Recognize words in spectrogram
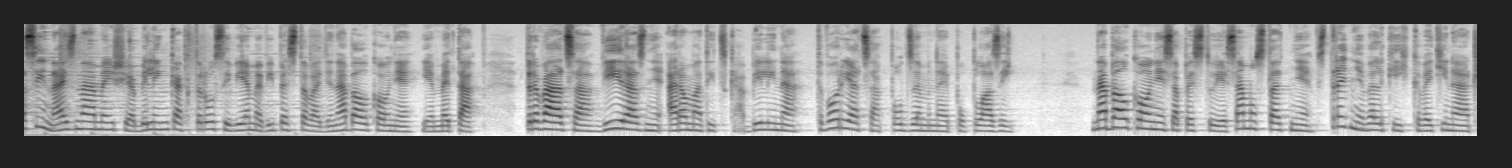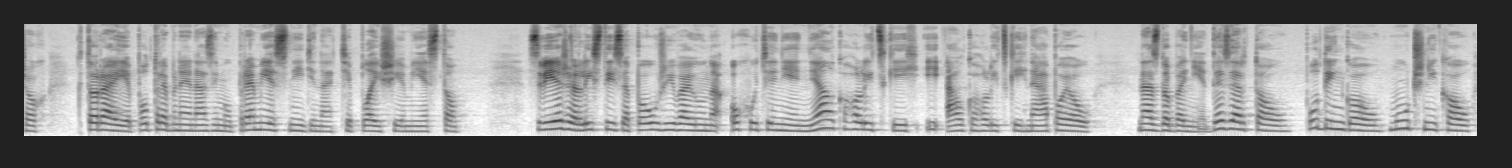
Asi najznámejšia bylinka, ktorú si vieme vypestovať na balkóne, je meta. Trváca, výrazne aromatická bylina, tvoriaca podzemné poplazy. Na balkóne sa pestuje samostatne v stredne veľkých kvetináčoch – ktoré je potrebné na zimu premiesniť na teplejšie miesto. Svieže listy sa používajú na ochutenie nealkoholických i alkoholických nápojov, na zdobenie dezertov, pudingov, múčnikov,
